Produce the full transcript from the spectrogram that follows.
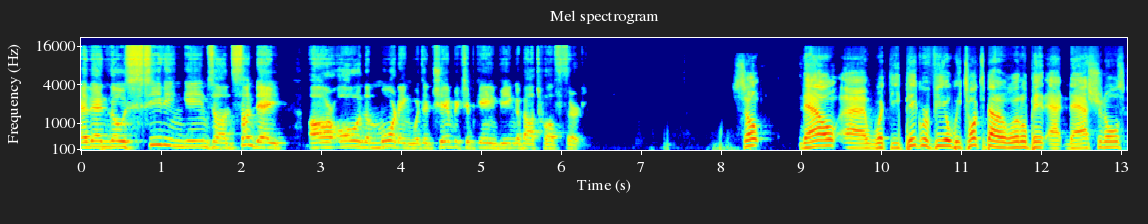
and then those seeding games on Sunday are all in the morning, with the championship game being about twelve thirty. So now uh, with the big reveal we talked about it a little bit at nationals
